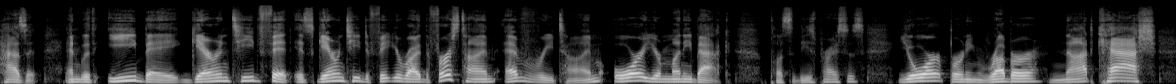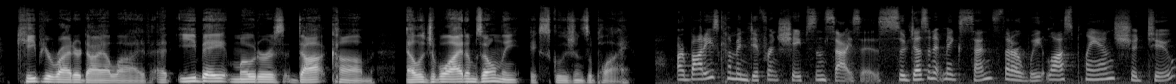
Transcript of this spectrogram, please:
has it. And with eBay Guaranteed Fit, it's guaranteed to fit your ride the first time, every time, or your money back. Plus, at these prices, you're burning rubber, not cash. Keep your ride or die alive at ebaymotors.com. Eligible items only, exclusions apply. Our bodies come in different shapes and sizes, so doesn't it make sense that our weight loss plans should too?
